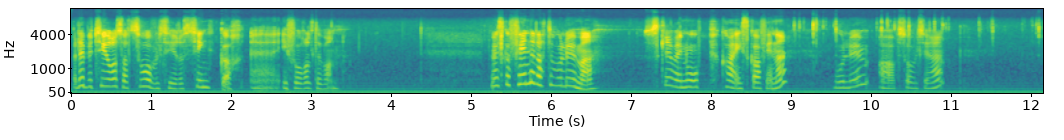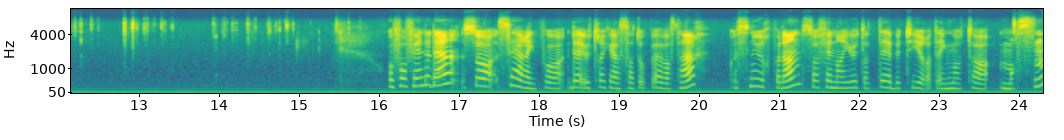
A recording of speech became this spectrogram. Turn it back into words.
Og Det betyr også at svovelsyre synker eh, i forhold til vann. Når vi skal finne dette volumet, så skriver jeg nå opp hva jeg skal finne. Volum av svovelsyre. Og For å finne det så ser jeg på det uttrykket jeg har satt opp øverst her. og jeg snur på den, så finner jeg ut at det betyr at jeg må ta massen,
